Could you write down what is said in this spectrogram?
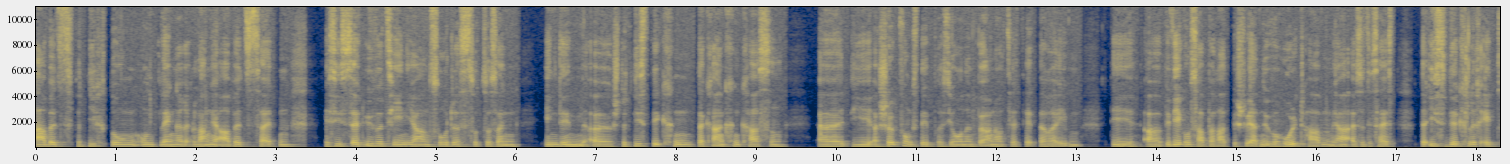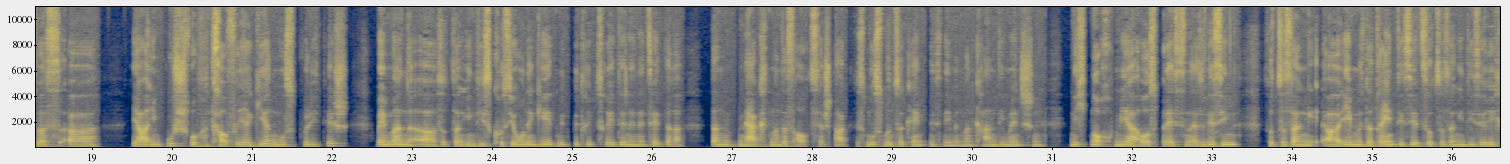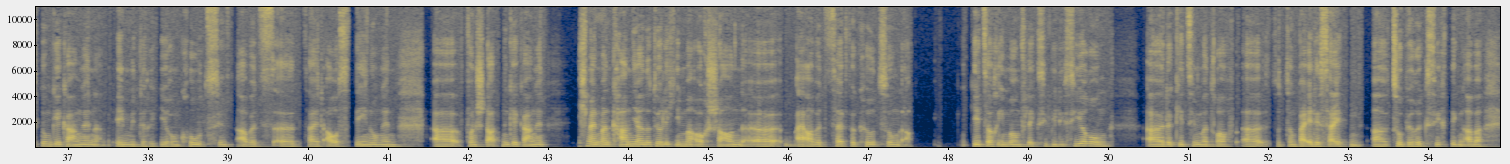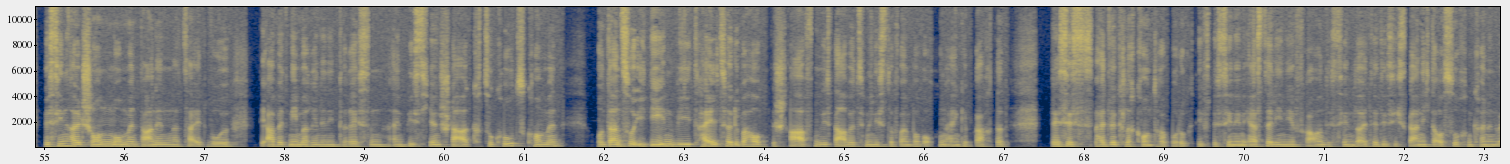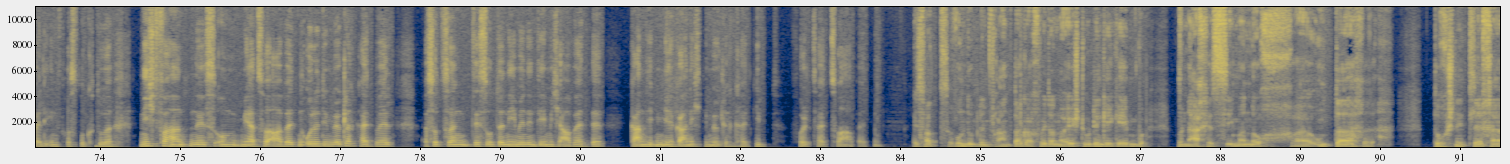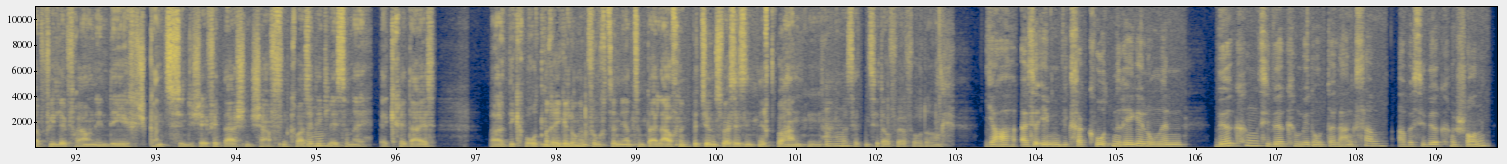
Arbeitsverdichtung und längere, lange Arbeitszeiten. Es ist seit über zehn Jahren so, dass sozusagen in den äh, Statistiken der Krankenkassen äh, die Erschöpfungsdepressionen, Burnouts etc. eben die äh, Bewegungsapparatbeschwerden überholt haben. Ja? Also das heißt, da ist wirklich etwas äh, ja, im Busch, wo man darauf reagieren muss politisch wenn man äh, sozusagen in Diskussionen geht mit Betriebsrätinnen etc., dann merkt man das auch sehr stark. Das muss man zur Kenntnis nehmen. Man kann die Menschen nicht noch mehr auspressen. Also wir sind sozusagen äh, eben der Trend ist jetzt sozusagen in diese Richtung gegangen, eben mit der Regierung Kurz sind Arbeitszeitausdehnungen äh, vonstatten gegangen. Ich meine, man kann ja natürlich immer auch schauen, äh, bei Arbeitszeitverkürzung geht es auch immer um Flexibilisierung. Äh, da geht es immer darauf, äh, sozusagen beide Seiten äh, zu berücksichtigen. Aber wir sind halt schon momentan in einer Zeit, wo die Arbeitnehmerinneninteressen ein bisschen stark zu kurz kommen. Und dann so Ideen wie Teilzeit überhaupt bestrafen, wie es der Arbeitsminister vor ein paar Wochen eingebracht hat, das ist halt wirklich kontraproduktiv. Das sind in erster Linie Frauen, das sind Leute, die sich gar nicht aussuchen können, weil die Infrastruktur nicht vorhanden ist, um mehr zu arbeiten oder die Möglichkeit, weil sozusagen das Unternehmen, in dem ich arbeite, gar nicht, mir gar nicht die Möglichkeit gibt, Vollzeit zu arbeiten. Es hat rund um den Frauentag auch wieder neue Studien gegeben, wonach es immer noch äh, unter durchschnittlich äh, viele Frauen in die ganz in die Chefetagen schaffen, quasi mhm. die gläserne Decke da ist. Äh, die Quotenregelungen funktionieren zum Teil auch nicht, beziehungsweise sind nicht vorhanden. Mhm. Was hätten Sie da für Erforderungen? Ja, also eben, wie gesagt, Quotenregelungen wirken. Sie wirken mitunter langsam, aber sie wirken schon.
